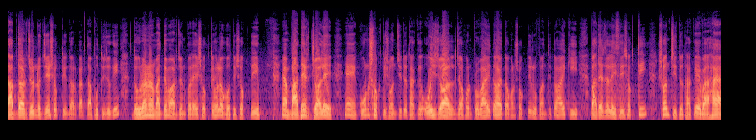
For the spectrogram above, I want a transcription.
লাভ দেওয়ার জন্য যে শক্তি দরকার তা প্রতিযোগী দৌড়ানোর মাধ্যমে অর্জন করে। এই শক্তি হলো গতিশক্তি। হ্যাঁ বাঁধের জলে হ্যাঁ কোন শক্তি সঞ্চিত থাকে? ওই জল যখন প্রবাহিত হয় তখন শক্তি রূপান্তরিত হয় কি? বাঁধের জলে স্থির শক্তি সঞ্চিত থাকে বা হ্যাঁ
